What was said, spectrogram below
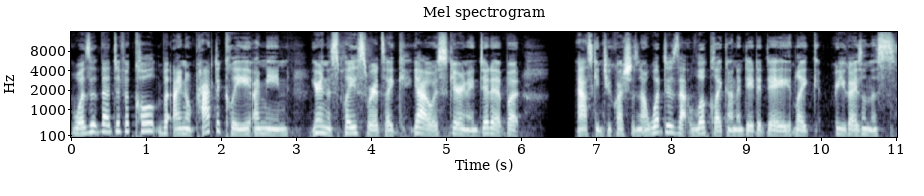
Was it that difficult? But I know practically, I mean, you're in this place where it's like, yeah, it was scary and I did it, but asking two questions now, what does that look like on a day to day? Like, are you guys on this?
